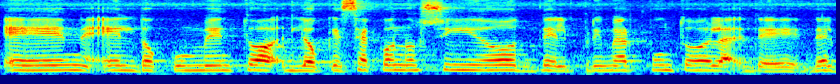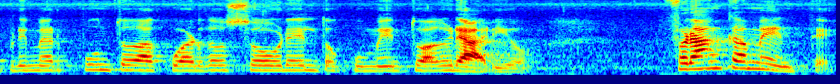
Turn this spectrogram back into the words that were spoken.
en el documento, lo que se ha conocido del primer punto de, del primer punto de acuerdo sobre el documento agrario. Francamente,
